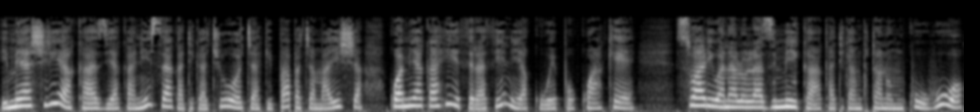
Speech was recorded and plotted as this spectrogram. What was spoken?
imeashiria kazi ya kanisa katika chuo cha kipapa cha maisha kwa miaka hii thelathini ya kuwepo kwake. Swali wanalolazimika katika mkutano mkuu huo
